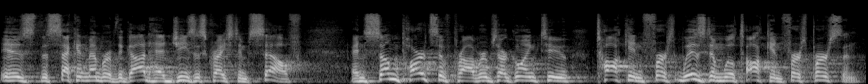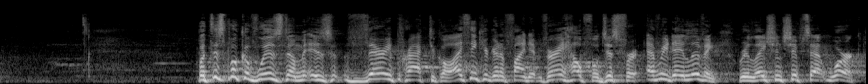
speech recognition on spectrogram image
is the second member of the Godhead, Jesus Christ himself. And some parts of Proverbs are going to talk in first, wisdom will talk in first person. But this book of wisdom is very practical. I think you're going to find it very helpful just for everyday living, relationships at work,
